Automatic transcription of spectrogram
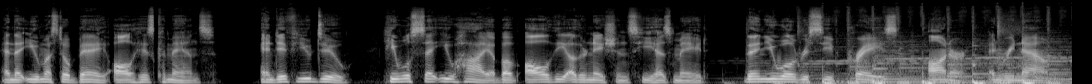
and that you must obey all his commands. And if you do, he will set you high above all the other nations he has made. Then you will receive praise, honor, and renown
